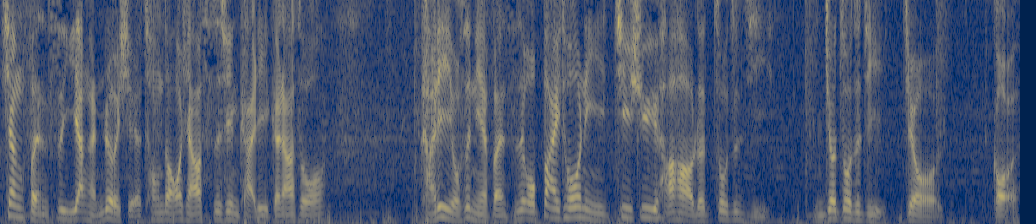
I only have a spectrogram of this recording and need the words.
像粉丝一样很热血的冲动，我想要私信凯莉跟他说。凯莉，我是你的粉丝，我拜托你继续好好的做自己，你就做自己就够了。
